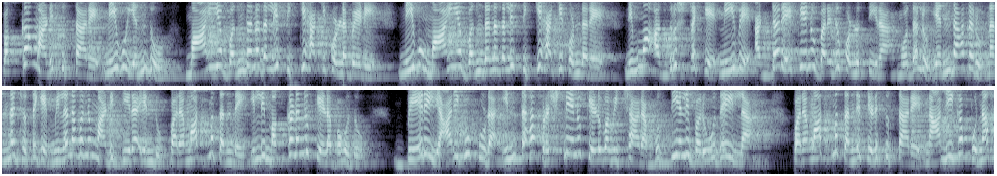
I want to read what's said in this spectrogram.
ಪಕ್ಕಾ ಮಾಡಿಸುತ್ತಾರೆ. ನೀವು ಎಂದು ಮಾಯೆಯ ಬಂಧನದಲ್ಲಿ ಸಿಕ್ಕಿ ಹಾಕಿಕೊಳ್ಳಬೇಡಿ ನೀವು ಮಾಯೆಯ ಬಂಧನದಲ್ಲಿ ಸಿಕ್ಕಿ ಹಾಕಿಕೊಂಡರೆ ನಿಮ್ಮ ಅದೃಷ್ಟಕ್ಕೆ ನೀವೇ ಅಡ್ಡರೇಖೆಯನ್ನು ಬರೆದುಕೊಳ್ಳುತ್ತೀರಾ? ಮೊದಲು ಎಂದಾದರೂ ನನ್ನ ಜೊತೆಗೆ ಮಿಲನವನ್ನು ಮಾಡಿದ್ದೀರಾ ಎಂದು ಪರಮಾತ್ಮ ತಂದೆ ಇಲ್ಲಿ ಮಕ್ಕಳನ್ನು ಕೇಳಬಹುದು. ಬೇರೆ ಯಾರಿಗೂ ಕೂಡ ಇಂತಹ ಪ್ರಶ್ನೆಯನ್ನು ಕೇಳುವ ವಿಚಾರ ಬುದ್ಧಿಯಲ್ಲಿ ಬರುವುದೇ ಇಲ್ಲ. ಪರಮಾತ್ಮ ತಂದೆ ತಿಳಿಸುತ್ತಾರೆ, ನಾನೀಗ ಪುನಃ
